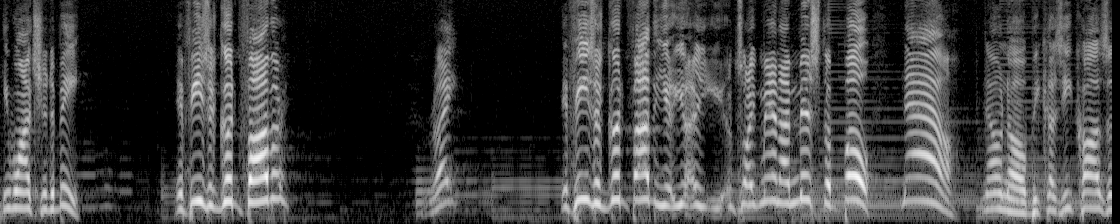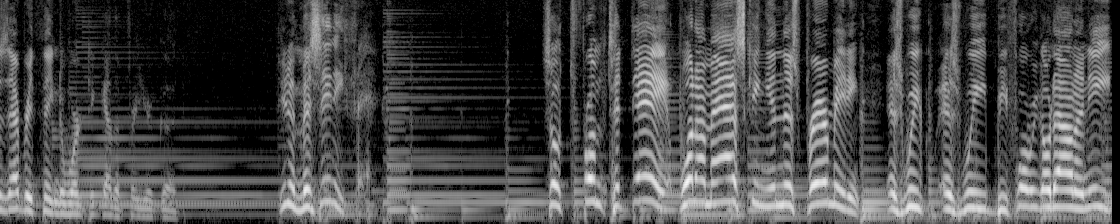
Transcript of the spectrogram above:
He wants you to be. If He's a good father, right? If He's a good father, you, you, it's like, man, I missed the boat. Now, no, no, because He causes everything to work together for your good. You didn't miss anything. So from today, what I'm asking in this prayer meeting, as we as we before we go down and eat,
